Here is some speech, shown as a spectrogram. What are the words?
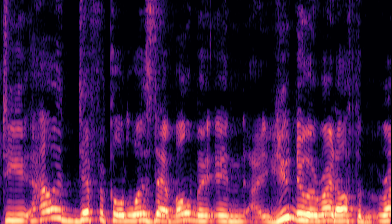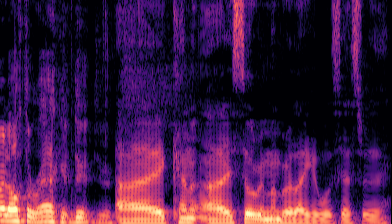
Do you? How difficult was that moment? And you knew it right off the right off the racket, didn't you? I can I still remember like it was yesterday.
